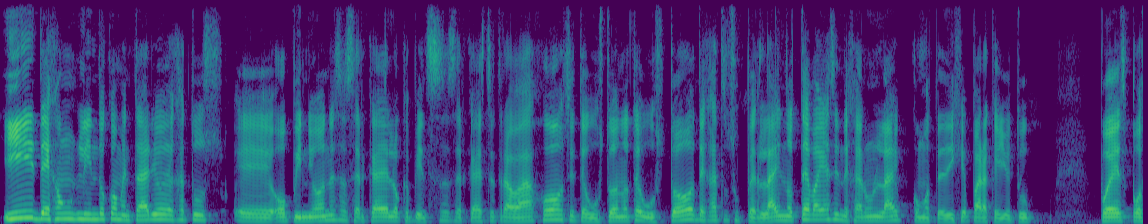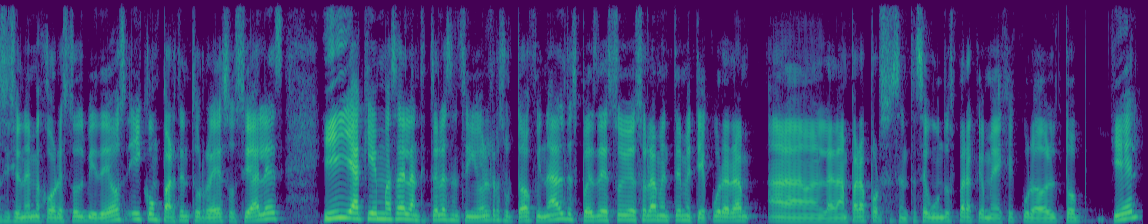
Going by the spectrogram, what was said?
Y deja un lindo comentario, deja tus eh, opiniones acerca de lo que piensas acerca de este trabajo. Si te gustó o no te gustó, deja tu super like. No te vayas sin dejar un like, como te dije, para que YouTube pues posicione mejor estos videos y comparten tus redes sociales. Y aquí más adelantito les enseño el resultado final. Después de eso yo solamente metí a curar a, la lámpara por 60 segundos para que me deje curado el top gel.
